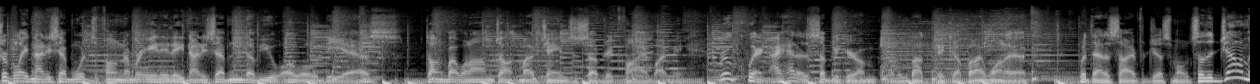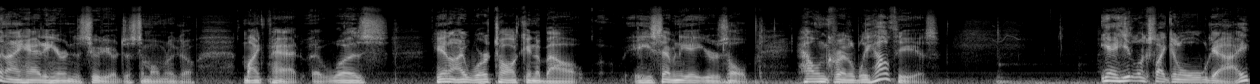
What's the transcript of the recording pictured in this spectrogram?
Triple eight ninety seven Woods, the phone number eight eight eight ninety seven W O O D S. Talking about what I'm talking about. Change the subject. Fine by me. Real quick, I had a subject here I'm, I was about to pick up, but I want to put that aside for just a moment. So the gentleman I had here in the studio just a moment ago, Mike Pat, uh, was he and I were talking about. He's 78 years old. How incredibly healthy he is. Yeah, he looks like an old guy,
